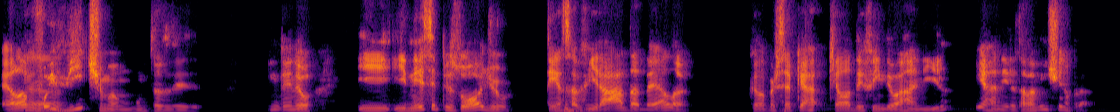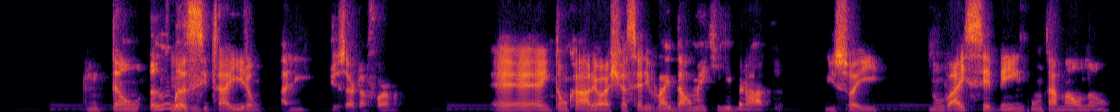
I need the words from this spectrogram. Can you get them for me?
Ela é. foi vítima muitas vezes, entendeu? E, e nesse episódio tem essa virada dela, que ela percebe que, a, que ela defendeu a Ranira e a Ranira tava mentindo pra ela. Então, ambas Sim. se traíram ali, de certa forma. É, então, cara, eu acho que a série vai dar uma equilibrada nisso aí. Não vai ser bem contra mal, não.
